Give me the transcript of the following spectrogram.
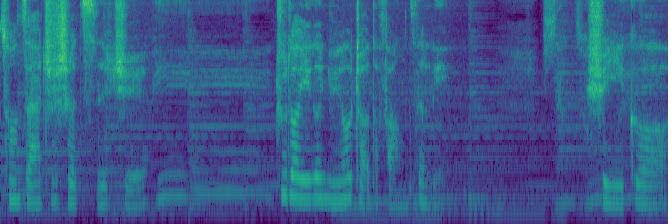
从杂志社辞职，住到一个女友找的房子里，是一个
